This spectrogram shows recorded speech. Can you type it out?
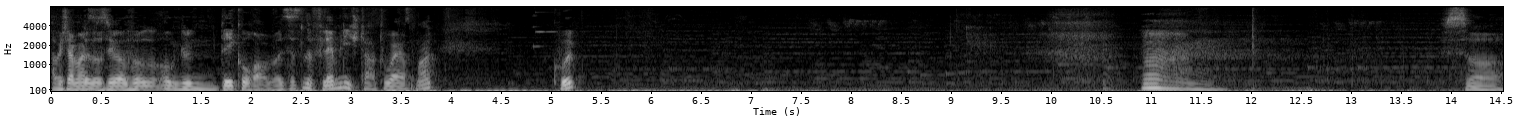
Aber ich sag mal, das ist hier irgendein Dekoraum. Es ist eine Flemly-Statue erstmal. Cool. So.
